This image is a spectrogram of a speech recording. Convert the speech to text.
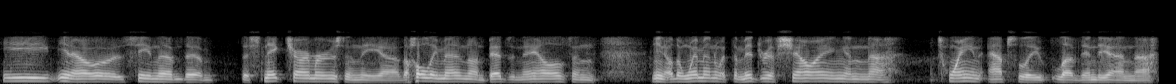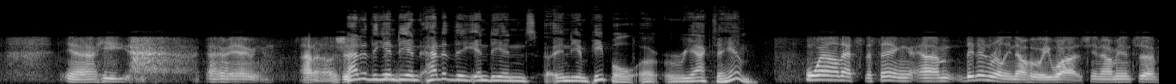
He, you know, seen the the the snake charmers and the uh, the holy men on beds of nails, and you know the women with the midriff showing. And uh, Twain absolutely loved India, and uh, yeah, he. I mean, I don't know. Just, how did the Indian? How did the Indians, uh, Indian people, uh, react to him? Well, that's the thing. Um, they didn't really know who he was. You know, I mean, it's a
